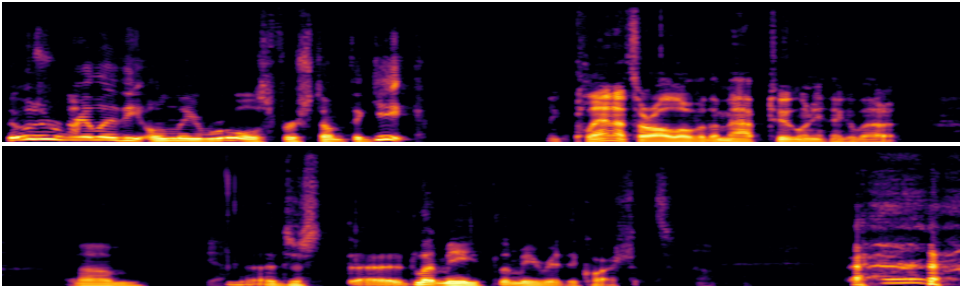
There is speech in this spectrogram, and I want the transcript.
those are really the only rules for Stump the Geek. Planets are all over the map too when you think about it. Um, Yeah. uh, just uh, let me let me read the questions. Ba-boom!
